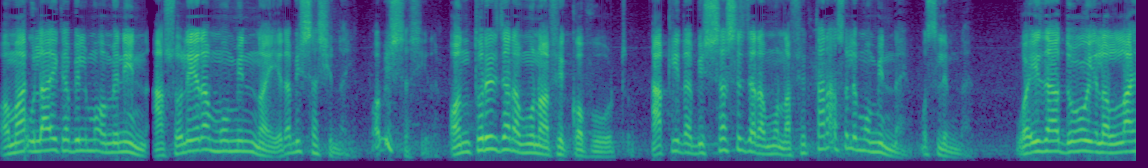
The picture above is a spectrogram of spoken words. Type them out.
অমা উলাই কাবিল মমিন আসলে এরা মমিন নয়, এরা বিশ্বাসী নয় অবিশ্বাসীরা অন্তরের যারা মুনাফিক কপট, আকিদা বিশ্বাসের যারা মুনাফিক, তারা আসলে মমিন নয়, মুসলিম নয়। ওয়াইদা দো ইল্লাহ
